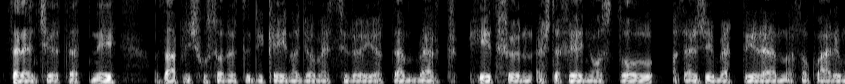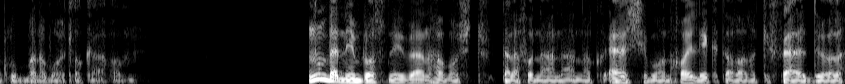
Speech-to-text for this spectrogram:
szerencséltetni az április 25-i nagyon messziről jött embert hétfőn este fél nyolctól az Erzsébet téren, az Aquarium Klubban, a volt lokálban. Nem benném rossz néven, ha most telefonálnának Elsimon, hajléktalan, aki feldől,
